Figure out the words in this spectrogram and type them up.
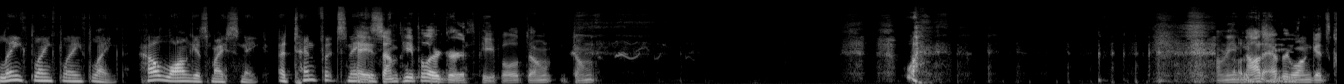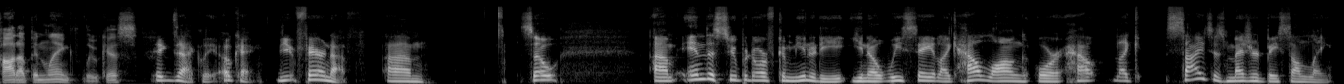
length, length, length, length. How long is my snake? A 10 foot snake. Hey, is... some people are girth people. Don't, don't. what? I mean, oh, not geez. everyone gets caught up in length, Lucas. Exactly. Okay. You, fair enough. Um, so, um, in the Superdwarf community, you know, we say like how long or how like size is measured based on length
